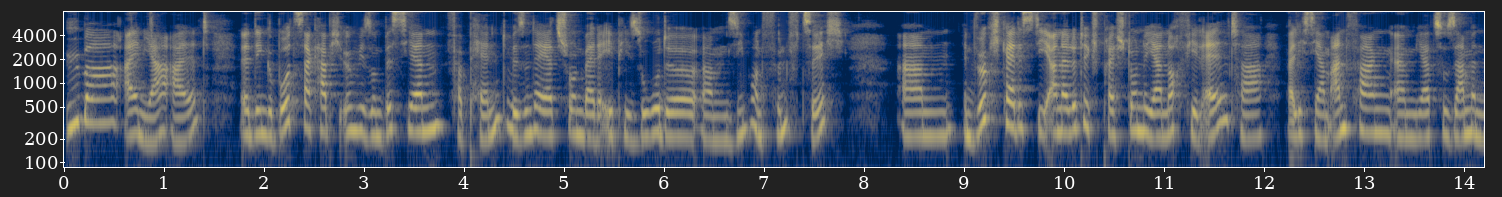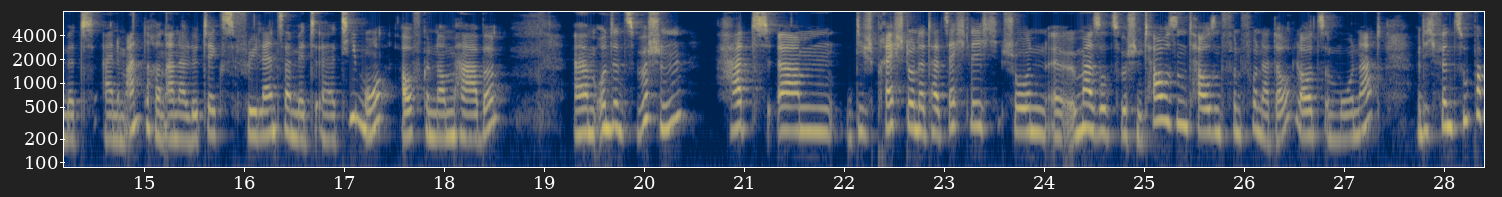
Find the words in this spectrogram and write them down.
über ein Jahr alt. Äh, den Geburtstag habe ich irgendwie so ein bisschen verpennt. Wir sind ja jetzt schon bei der Episode ähm, 57. Ähm, in Wirklichkeit ist die Analytics-Sprechstunde ja noch viel älter, weil ich sie am Anfang ähm, ja zusammen mit einem anderen Analytics-Freelancer, mit äh, Timo, aufgenommen habe. Ähm, und inzwischen hat ähm, die Sprechstunde tatsächlich schon äh, immer so zwischen 1000, 1500 Downloads im Monat. Und ich finde es super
